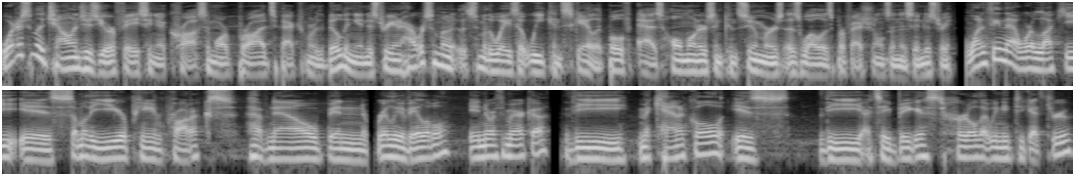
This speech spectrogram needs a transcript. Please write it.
What are some of the challenges you're facing across a more broad spectrum of the building industry, and how are some of some of the ways that we can scale it, both as homeowners and consumers, as well as professionals in this industry? One thing that we're lucky is some of the European products have now been readily available in North America. The mechanical is the I'd say biggest hurdle that we need to get through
